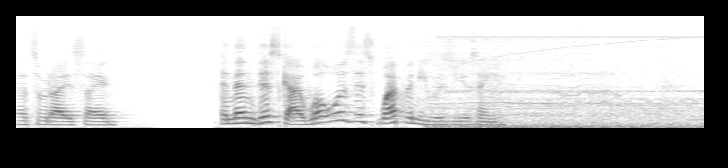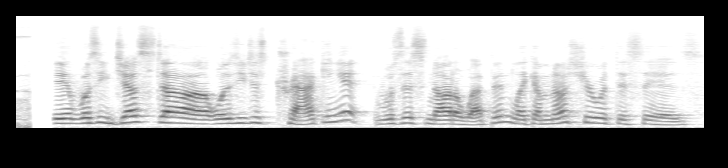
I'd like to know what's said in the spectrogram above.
That's what I say. And then this guy, what was this weapon he was using? It was he just uh was he just tracking it? Was this not a weapon? Like I'm not sure what this is.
